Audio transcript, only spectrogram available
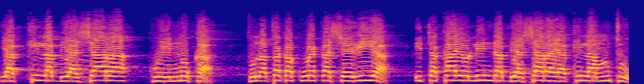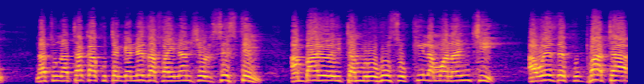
ya kila biashara kuinuka. Tunataka kuweka sheria itakayolinda biashara ya kila mtu, na tunataka kutengeneza financial system ambayo itamruhusu kila mwananchi aweze kupata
